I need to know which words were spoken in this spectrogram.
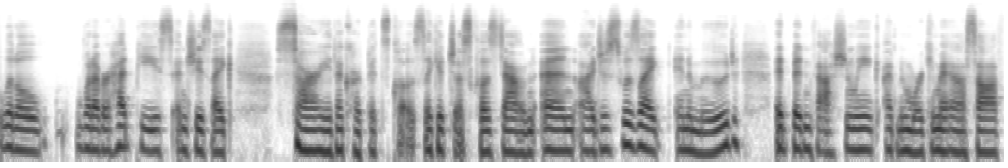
little whatever headpiece and she's like sorry the carpet's closed. Like it just closed down. And i just was like in a mood. It'd been fashion week. I'd been working my ass off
